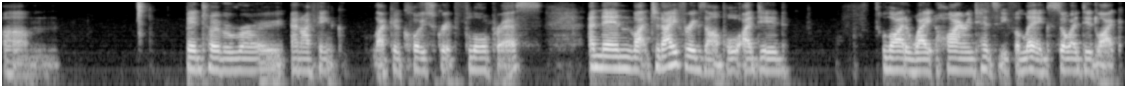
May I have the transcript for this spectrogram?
um, bent over row, and I think like a close grip floor press. And then like today, for example, I did lighter weight, higher intensity for legs. So I did like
